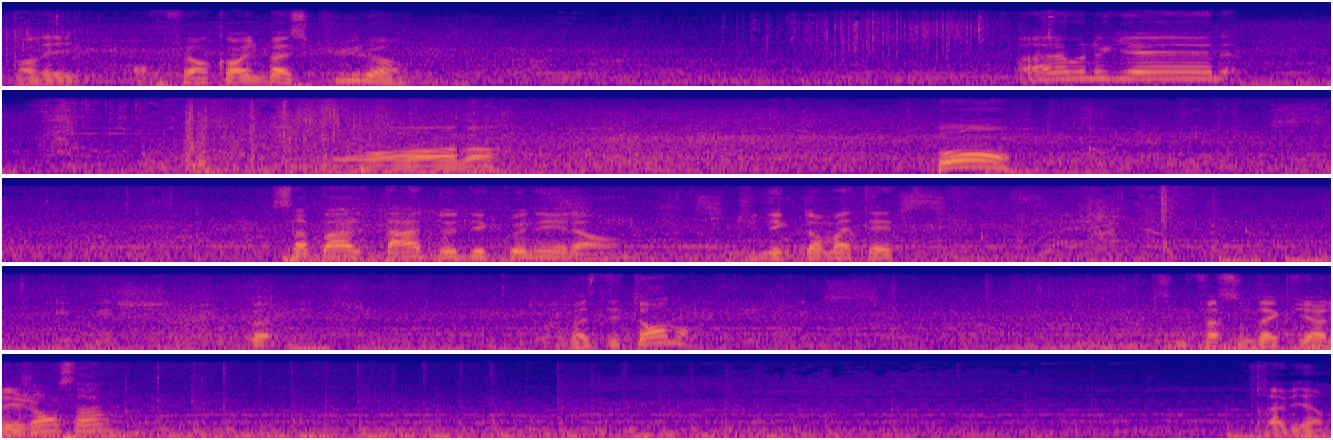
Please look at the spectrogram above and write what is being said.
Attendez on refait encore une bascule. Ah la again Voilà. Bon. Ça balle t'arrêtes de déconner là hein. Tu n'es que dans ma tête. Bah, On va se détendre. C'est une façon d'accueillir les gens ça? Très bien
